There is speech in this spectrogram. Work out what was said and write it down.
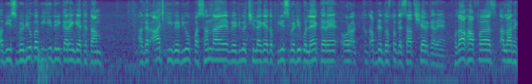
अभी इस वीडियो का भी इधर ही करेंगे अहतमाम अगर आज की वीडियो पसंद आए, वीडियो अच्छी लगे तो प्लीज़ वीडियो को लाइक करें और अपने दोस्तों के साथ शेयर करें। खुदा हाफ़ अल्लाह ने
